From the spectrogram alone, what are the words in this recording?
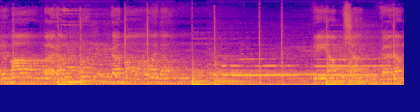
मृगाधीशचर्माम्बरं मुण्डमालम् प्रियं शङ्करं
